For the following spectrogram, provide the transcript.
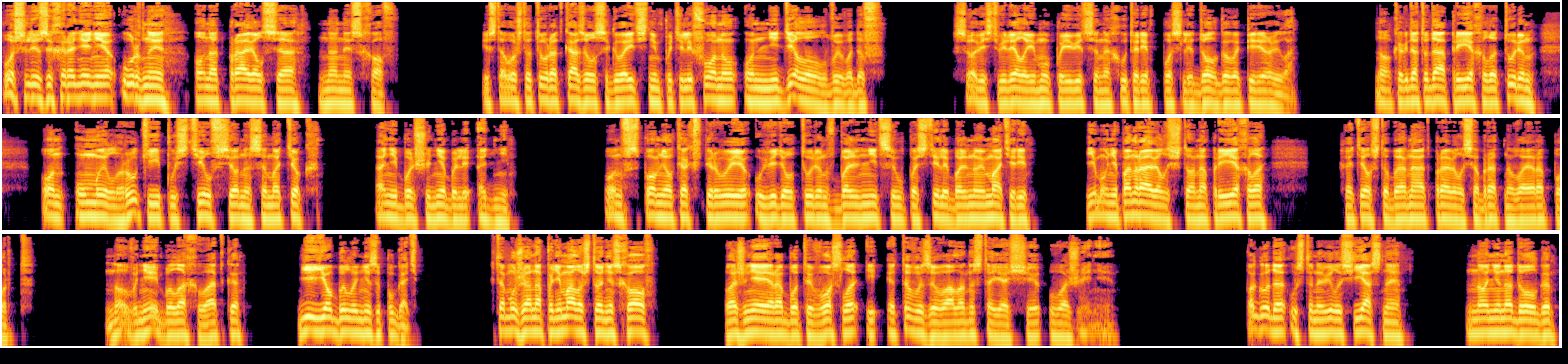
После захоронения урны он отправился на Несхоф. Из того, что Тур отказывался говорить с ним по телефону, он не делал выводов. Совесть велела ему появиться на хуторе после долгого перерыва. Но когда туда приехала Турин, он умыл руки и пустил все на самотек. Они больше не были одни. Он вспомнил, как впервые увидел Турин в больнице у постели больной матери. Ему не понравилось, что она приехала, хотел, чтобы она отправилась обратно в аэропорт. Но в ней была хватка, ее было не запугать. К тому же она понимала, что Несхов важнее работы в Осло, и это вызывало настоящее уважение. Погода установилась ясная, но ненадолго.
